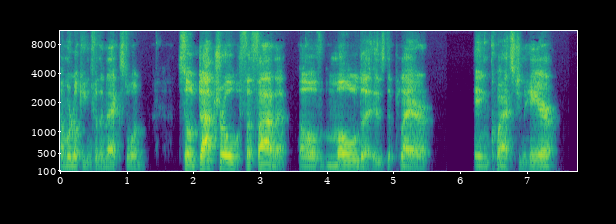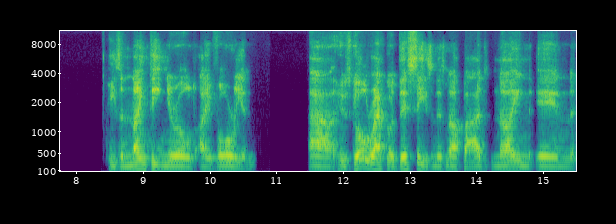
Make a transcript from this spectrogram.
and we're looking for the next one. So Datro Fofana of Molde is the player in question here. He's a 19 year old Ivorian uh, whose goal record this season is not bad nine in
